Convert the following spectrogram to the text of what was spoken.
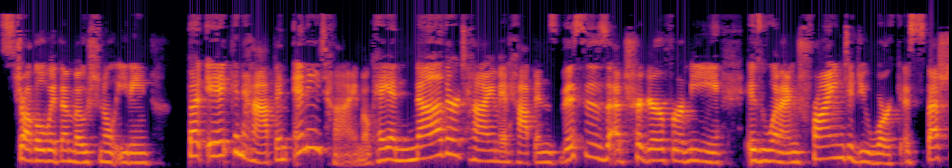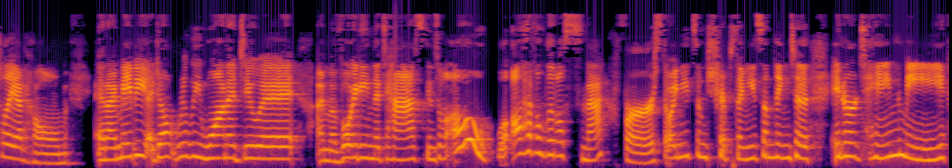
struggle with emotional eating but it can happen anytime. Okay. Another time it happens. This is a trigger for me is when I'm trying to do work, especially at home. And I maybe I don't really want to do it. I'm avoiding the task. And so, oh, well, I'll have a little snack first. So I need some chips. I need something to entertain me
